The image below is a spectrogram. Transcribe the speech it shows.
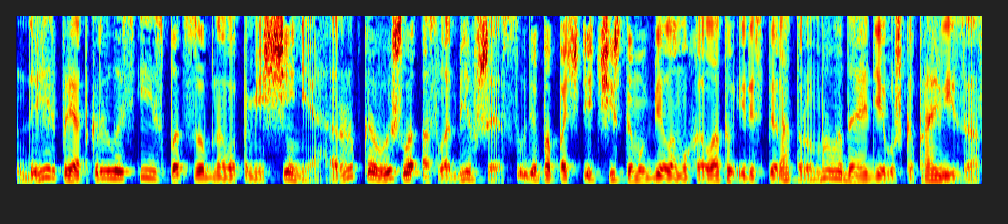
Дверь приоткрылась, и из подсобного помещения робко вышла ослабевшая, судя по почти чистому белому халату и респиратору, молодая девушка-провизор.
